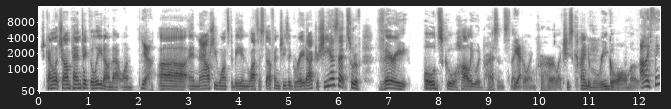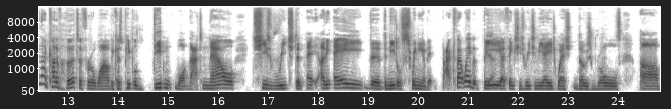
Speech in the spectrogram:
She kind of let Sean Penn take the lead on that one. Yeah. Uh, and now she wants to be in lots of stuff and she's a great actress. She has that sort of very old school Hollywood presence thing Yeah. going for her. Like she's kind of regal almost. And I think that kind of hurt her for a while because people didn't want that. And now she's reached an, a- I think A, the, the needle's swinging a bit back that way, but B, I think she's reaching the age where sh those roles are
